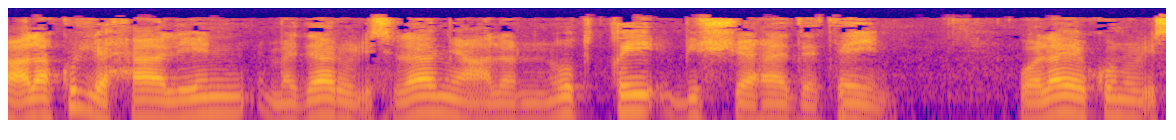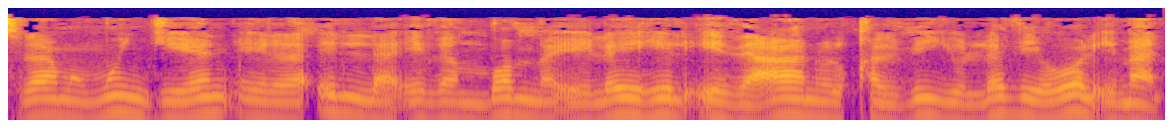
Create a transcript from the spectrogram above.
وعلى كل حال مدار الإسلام على النطق بالشهادتين. ولا يكون الإسلام منجيا إلا إذا انضم إليه الإذعان القلبي الذي هو الإيمان.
